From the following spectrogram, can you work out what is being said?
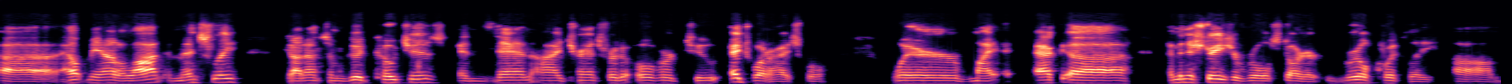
uh, helped me out a lot immensely, got on some good coaches, and then I transferred over to Edgewater High School where my uh, administrative role started real quickly. Um,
